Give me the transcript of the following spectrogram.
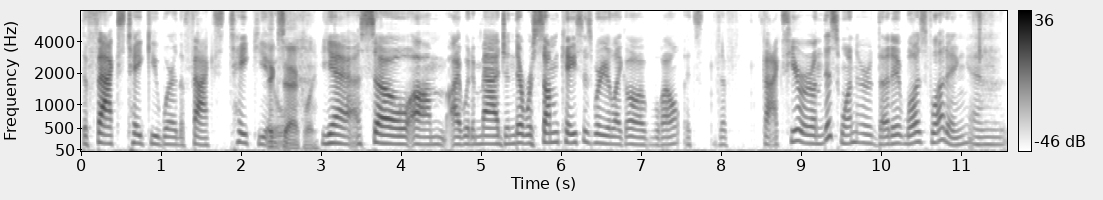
the facts take you where the facts take you. Exactly. Yeah. So um, I would imagine there were some cases where you're like, oh, well, it's the facts here on this one are that it was flooding and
